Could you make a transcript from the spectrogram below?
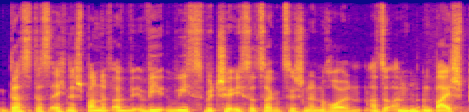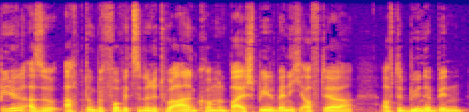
das, das ist echt eine spannende Frage. Wie, wie switche ich sozusagen zwischen den Rollen? Also ein, mhm. ein Beispiel, also Achtung, bevor wir zu den Ritualen kommen, ein Beispiel, wenn ich auf der, auf der Bühne bin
